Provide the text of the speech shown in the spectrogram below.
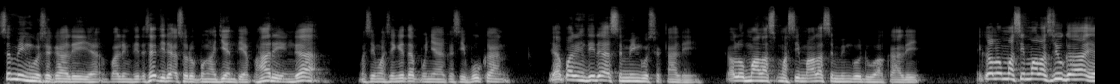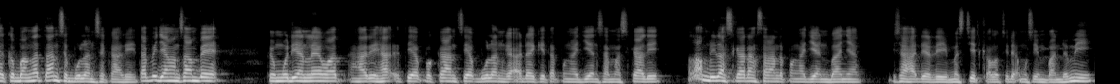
seminggu sekali ya, paling tidak. Saya tidak suruh pengajian tiap hari, enggak. Masing-masing kita punya kesibukan. Ya paling tidak seminggu sekali. Kalau malas masih malas seminggu dua kali. Ya, kalau masih malas juga ya kebangetan sebulan sekali. Tapi jangan sampai kemudian lewat hari, hari tiap pekan, tiap bulan enggak ada kita pengajian sama sekali. Alhamdulillah sekarang sarana pengajian banyak. Bisa hadir di masjid kalau tidak musim pandemi.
